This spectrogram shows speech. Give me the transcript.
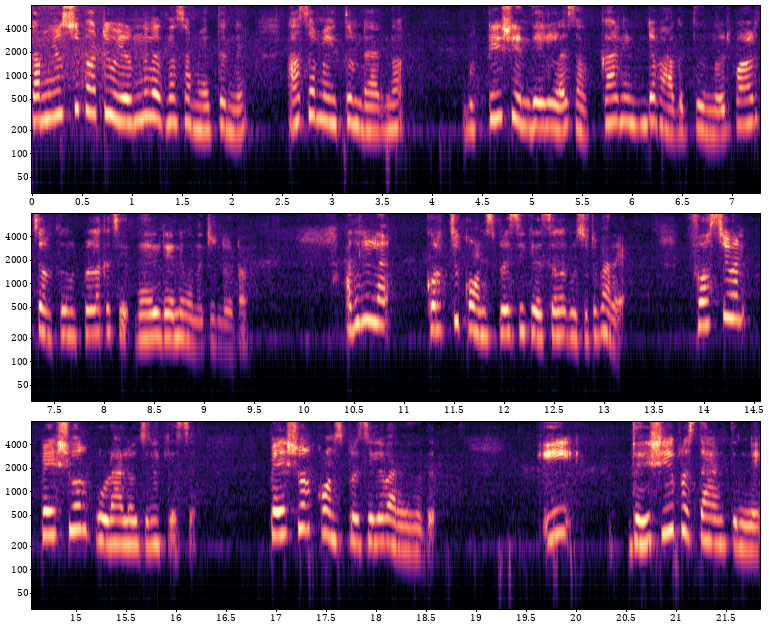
കമ്മ്യൂണിസ്റ്റ് പാർട്ടി ഉയർന്നു വരുന്ന സമയത്ത് തന്നെ ആ സമയത്തുണ്ടായിരുന്ന ബ്രിട്ടീഷ് ഇന്ത്യയിലുള്ള സർക്കാരിന്റെ ഭാഗത്തു നിന്ന് ഒരുപാട് ചെറുത്തുനിൽപ്പുകളൊക്കെ നേരിടേണ്ടി വന്നിട്ടുണ്ട് കേട്ടോ. അതിലുള്ള കുറച്ച് കോൺസ്പിറസി കേസുകളെ കുറിച്ചിട്ട് പറയാം. ഫസ്റ്റ് വൺ പേഷ്വർ ഗൂഢാലോചന കേസ്. പേഷ്വർ കോൺസ്പിറസിയിൽ പറയുന്നത് ഈ ദേശീയ പ്രസ്ഥാനത്തിന്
